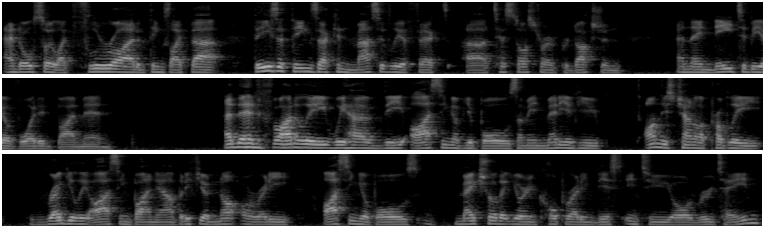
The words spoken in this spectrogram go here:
and also like fluoride and things like that. These are things that can massively affect uh, testosterone production and they need to be avoided by men. And then finally, we have the icing of your balls. I mean, many of you on this channel are probably regularly icing by now, but if you're not already icing your balls, make sure that you're incorporating this into your routine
